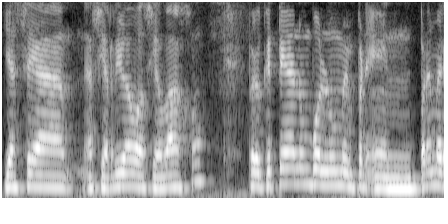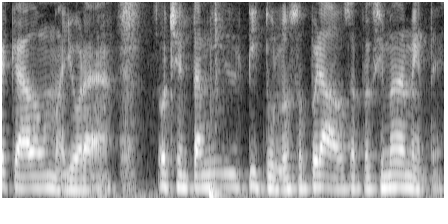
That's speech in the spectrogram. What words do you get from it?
ya sea hacia arriba o hacia abajo pero que tengan un volumen en premercado mayor a 80 mil títulos operados aproximadamente.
